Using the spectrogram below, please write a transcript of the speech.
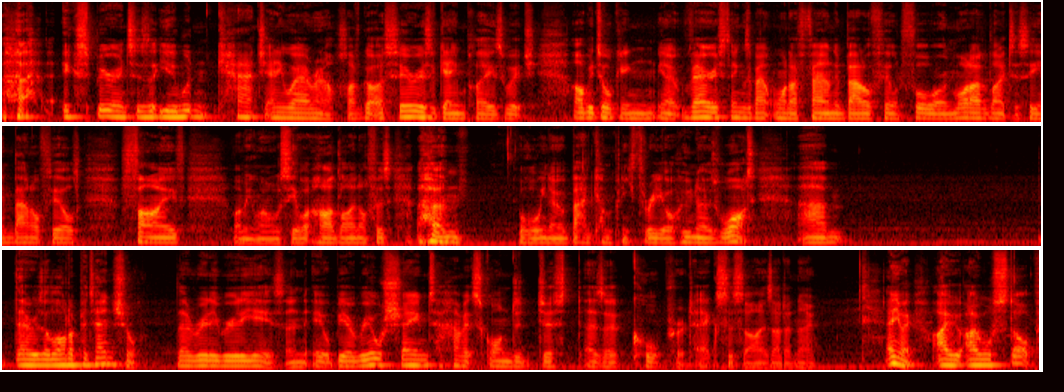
uh, experiences that you wouldn't catch anywhere else. I've got a series of gameplays which I'll be talking, you know, various things about what I've found in Battlefield 4 and what I'd like to see in Battlefield 5. I mean, well, we'll see what Hardline offers, um, or you know, Bad Company 3, or who knows what. Um, there is a lot of potential. There really, really is, and it would be a real shame to have it squandered just as a corporate exercise. I don't know. Anyway, I, I will stop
